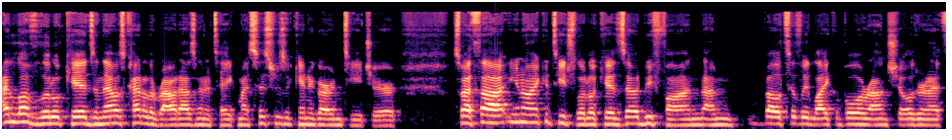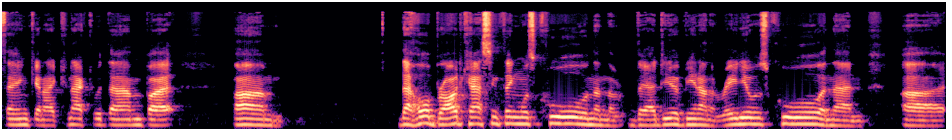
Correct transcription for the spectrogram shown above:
I love little kids and that was kind of the route I was going to take. My sister's a kindergarten teacher. So I thought, you know, I could teach little kids. That would be fun. I'm relatively likable around children, I think, and I connect with them, but um that whole broadcasting thing was cool and then the the idea of being on the radio was cool and then uh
